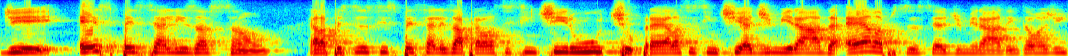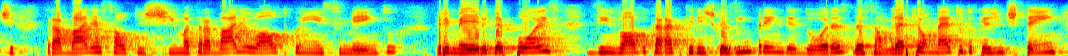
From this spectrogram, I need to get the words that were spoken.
de especialização. ela precisa se especializar para ela se sentir útil, para ela se sentir admirada. Ela precisa ser admirada. Então a gente trabalha essa autoestima, trabalha o autoconhecimento primeiro, depois desenvolve características empreendedoras dessa mulher, que é o método que a gente tem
